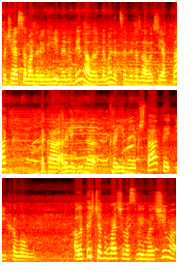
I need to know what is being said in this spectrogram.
Хоча я сама не релігійна людина, але для мене це не в'язалося. Як так, така релігійна країна, як Штати, і Хеллоуін. Але те, що я побачила своїми очима,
